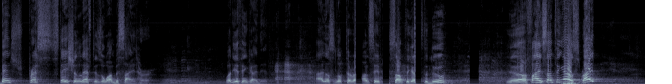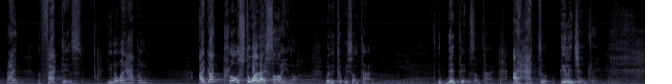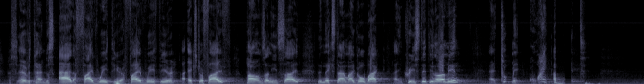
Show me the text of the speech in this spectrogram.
bench press station left is the one beside her. What do you think I did? I just looked around, see if something else to do. You know, find something else, right? Right? The fact is, you know what happened? I got close to what I saw, you know, but it took me some time. It did take me some time. I had to diligently, every time, just add a five weight here, a five weight here, an extra five pounds on each side. The next time I go back, I increased it, you know what I mean? And it took me quite a bit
